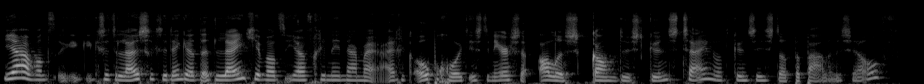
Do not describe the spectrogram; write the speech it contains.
Ja, want ik, ik zit te luisteren, ik te denken dat het lijntje wat jouw vriendin naar mij eigenlijk opengooit, is ten eerste alles kan dus kunst zijn. Wat kunst is, dat bepalen we zelf.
